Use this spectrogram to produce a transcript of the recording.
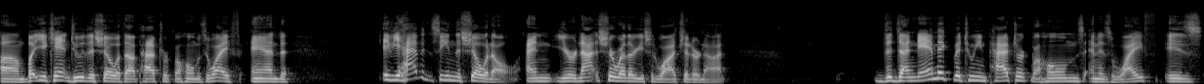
Um, but you can't do the show without Patrick Mahomes' wife. And if you haven't seen the show at all and you're not sure whether you should watch it or not, the dynamic between Patrick Mahomes and his wife is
